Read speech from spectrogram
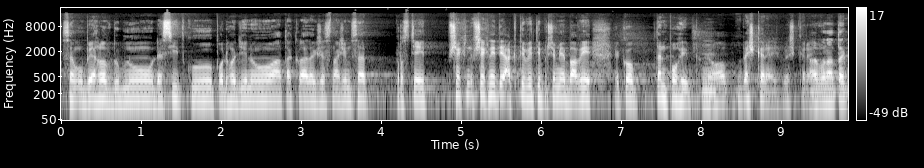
jsem uběhl v Dubnu desítku pod hodinu a takhle, takže snažím se prostě všechny, všechny ty aktivity, protože mě baví jako ten pohyb, hmm. jo, veškerý, veškerý. Ale ona, tak,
